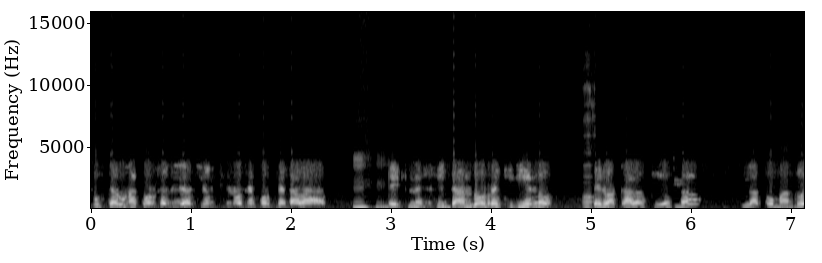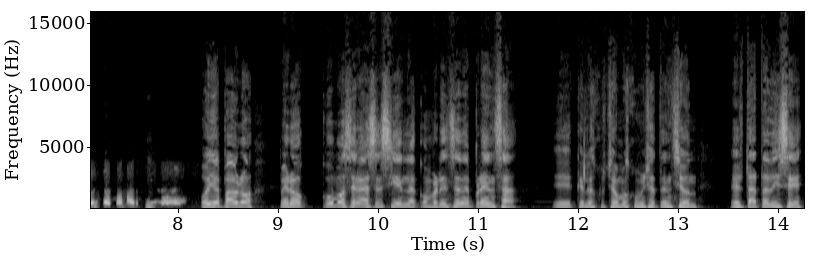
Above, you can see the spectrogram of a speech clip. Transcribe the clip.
buscar una consolidación que no sé por qué estaba eh, necesitando, requiriendo, pero acá la fiesta la comandó el Tata Martino, ¿eh? Oye, Pablo, pero ¿cómo se le hace si en la conferencia de prensa, eh, que lo escuchamos con mucha atención, el Tata dice,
